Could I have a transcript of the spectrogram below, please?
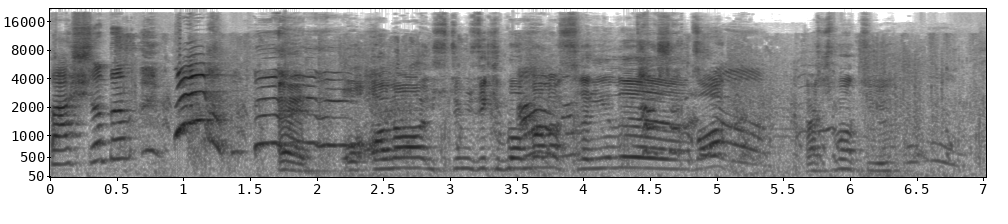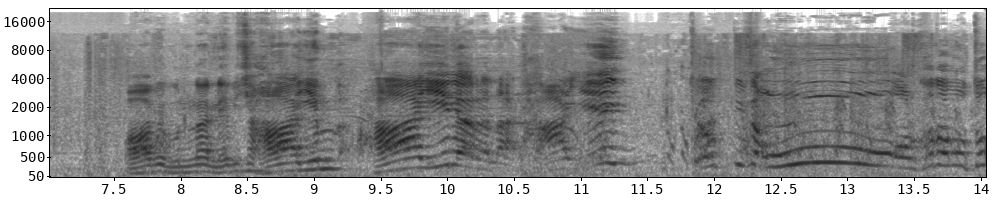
Başladım. Evet o ana üstümüzdeki bombalar sayılı. Bak. Kaç mı atıyor? Abi bunlar ne biçim hain hain aralar. Hain. Çok güzel. Oo arkada motor.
